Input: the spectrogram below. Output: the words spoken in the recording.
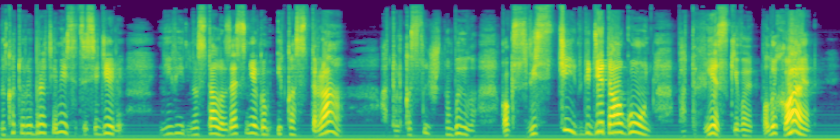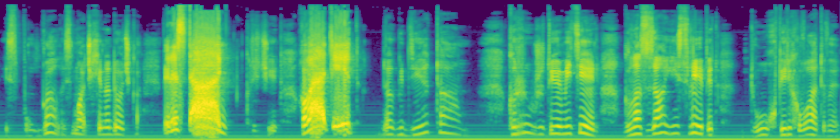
на которой братья месяца сидели. Не видно стало за снегом и костра, а только слышно было, как свистит где-то огонь, потрескивает, полыхает. Испугалась мачехина дочка. «Перестань!» — кричит. «Хватит!» Да где там? Кружит ее метель, глаза ей слепит, дух перехватывает.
